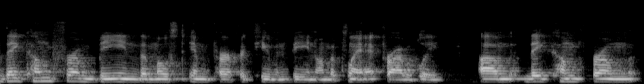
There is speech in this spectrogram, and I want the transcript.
They come from being the most imperfect human being on the planet, probably. Um, they come from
